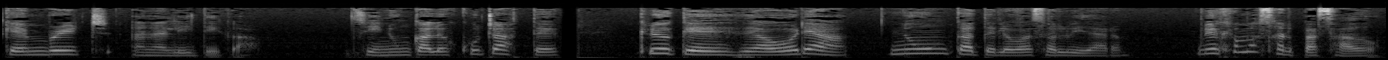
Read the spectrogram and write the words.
Cambridge Analytica. Si nunca lo escuchaste, creo que desde ahora nunca te lo vas a olvidar. Viajemos al pasado,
